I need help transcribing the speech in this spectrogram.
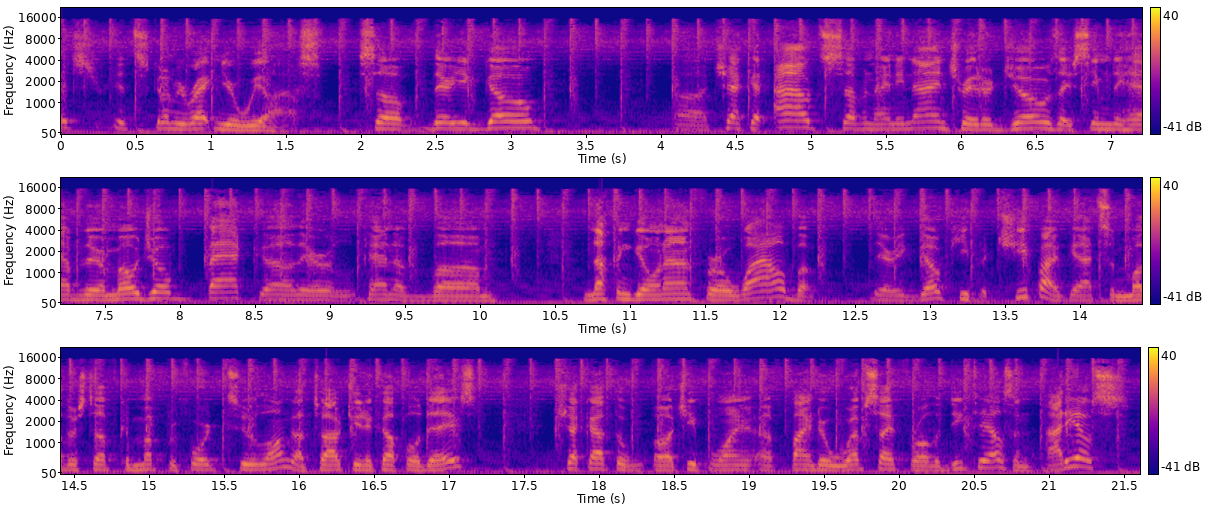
it's it's going to be right in your wheelhouse. So there you go. Uh, check it out. Seven ninety nine. Trader Joe's. They seem to have their mojo back. Uh, they're kind of um, nothing going on for a while, but There you go. Keep it cheap. I've got some other stuff coming up before too long. I'll talk to you in a couple of days. Check out the uh, Cheap Wine uh, Finder website for all the details, and adios.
